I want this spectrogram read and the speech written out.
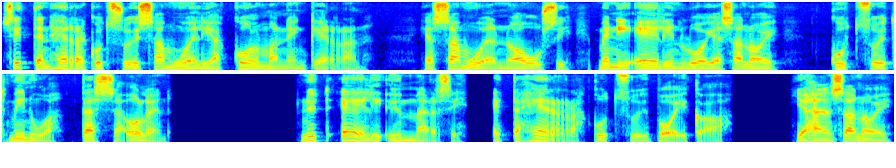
Sitten Herra kutsui Samuelia kolmannen kerran, ja Samuel nousi, meni Eelin luo ja sanoi, kutsuit minua, tässä olen. Nyt Eeli ymmärsi, että Herra kutsui poikaa, ja hän sanoi,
